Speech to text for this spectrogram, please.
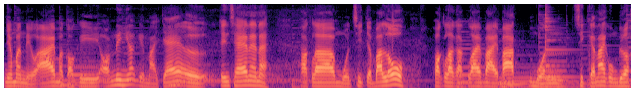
Nhưng mà nếu ai mà có cái awning á, cái mái che ở trên xe này này, hoặc là muốn xịt ở ba lô, hoặc là các loại vải bạt, muốn xịt cái này cũng được.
